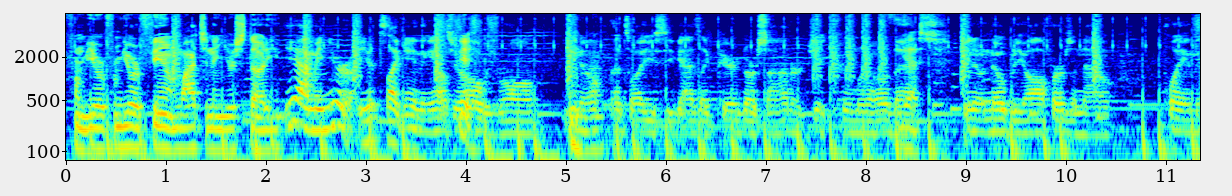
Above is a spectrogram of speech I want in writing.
from your from your film watching and your study. Yeah, I mean, you're it's like anything else. You're Yeah. always wrong. You know, Mhm. that's why you see guys like Pierre Garcon or Jake Kumerow that Yes. you know nobody offers and now play in the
